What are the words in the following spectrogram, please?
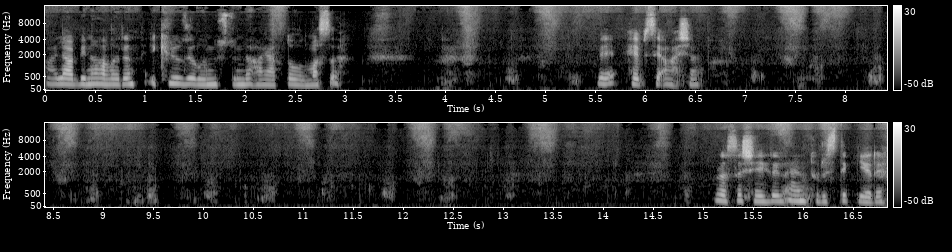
Hala binaların 200 yılın üstünde hayatta olması ve hepsi ahşap. Burası şehrin en turistik yeri.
